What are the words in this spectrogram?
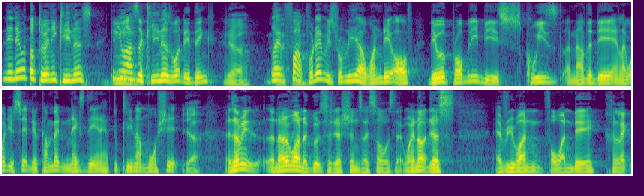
they never talk to any cleaners. Can you Mm. ask the cleaners what they think? Yeah, Like, exactly. fuck, for them, it's probably, yeah, one day off. They will probably be squeezed another day. And like what you said, they'll come back the next day and have to clean up more shit. Yeah. And I mean, another one of the good suggestions I saw was that why not just everyone for one day collect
